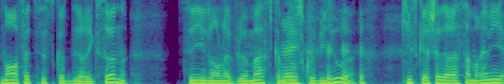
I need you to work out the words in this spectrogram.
non, en fait, c'est Scott Derrickson. Tu sais, il enlève le masque comme Ouais. dans Scooby-Doo. qui se cachait derrière Sam Raimi?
